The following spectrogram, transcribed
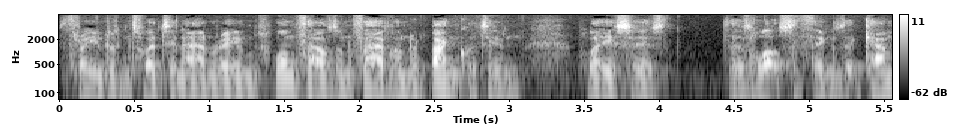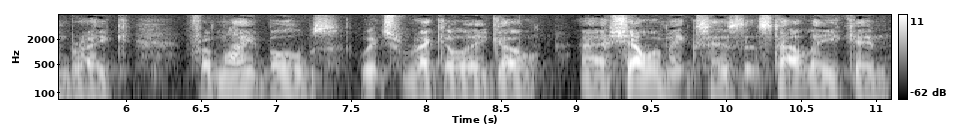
329 rooms, 1,500 banqueting places. There's lots of things that can break, from light bulbs, which regularly go, uh, shower mixes that start leaking,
